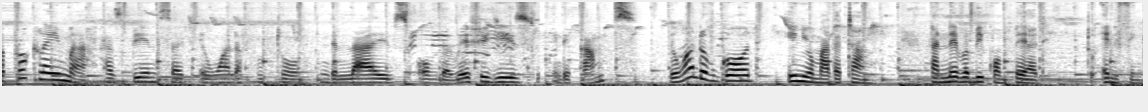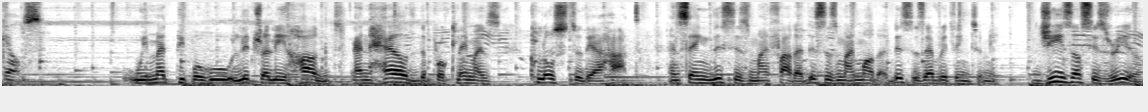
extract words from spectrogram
The Proclaimer has been such a wonderful tool in the lives of the refugees in the camps. The Word of God in your mother tongue can never be compared to anything else. We met people who literally hugged and held the Proclaimers close to their heart and saying, This is my father, this is my mother, this is everything to me. Jesus is real.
